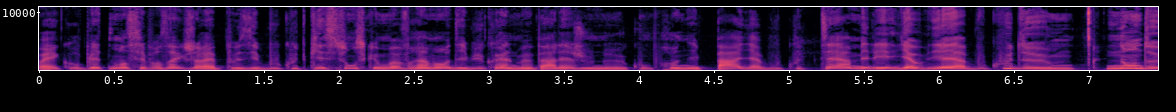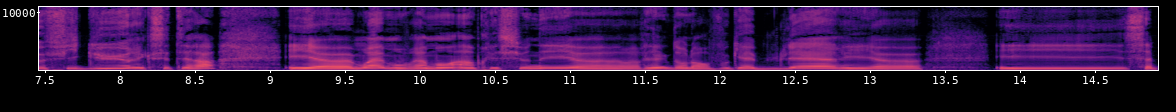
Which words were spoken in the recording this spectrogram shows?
Ouais, complètement. C'est pour ça que j'aurais posé beaucoup de questions, parce que moi, vraiment, au début, quand elle me parlait, je ne comprenais pas. Il y a beaucoup de termes, il y a, il y a beaucoup de noms de figures, etc. Et euh, moi, elles m'ont vraiment impressionnée, euh, rien que dans leur vocabulaire. Et, euh, et c'est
